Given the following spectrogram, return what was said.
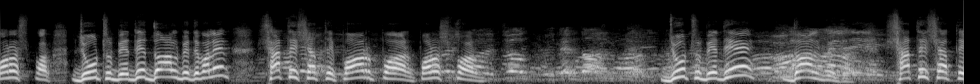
পরস্পর, জোট বেঁধে দল বেঁধে, বলেন, সাথে সাথে, পর পর, পরস্পর, জোট বেঁধে দল বেঁধে, সাথে সাথে,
